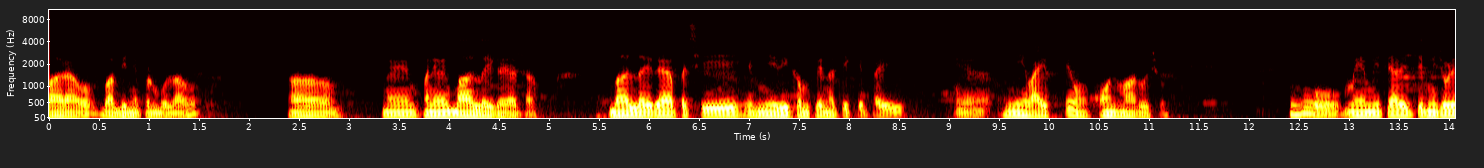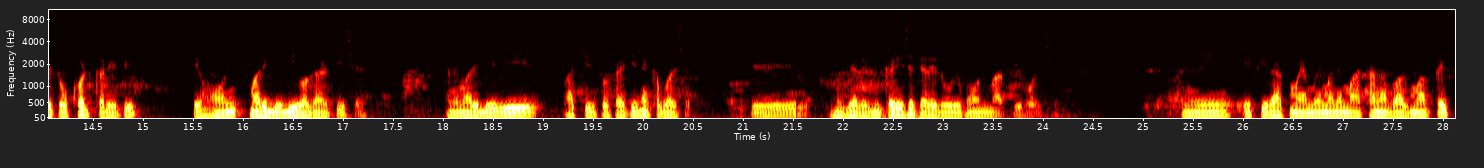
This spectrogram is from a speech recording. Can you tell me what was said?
બહાર આવો, ભાભીને પણ બોલાવો. ને મને બહાર લઈ ગયા હતા. બહાર લઈ ગયા પછી એમની એવી કમ્પ્લેન હતી કે ભાઈ એમની વાઈફને હું હોર્ન મારું છું. તો મેં એમની ત્યારે તેમની જોડે ચોખવટ કરી હતી કે હોર્ન મારી બેબી વગાડતી છે. અને મારી બેબી આખી સોસાયટીને ખબર છે કે હું જ્યારે નીકળીએ છીએ ત્યારે થોડી હોર્ન મારતી હોય છે. અને એ ફિરાકમાં એમણે મને માથાના ભાગમાં કંઈક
